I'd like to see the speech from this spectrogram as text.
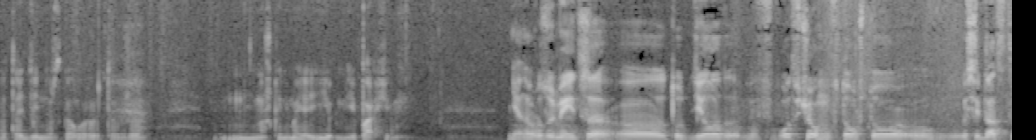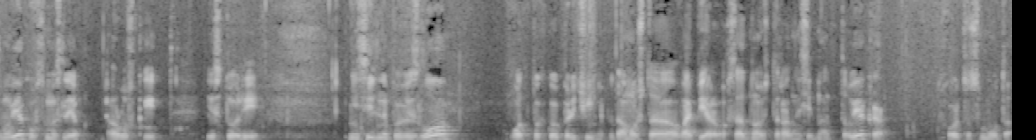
это отдельный разговор, это уже немножко не моя епархия. Не, ну разумеется, э, тут дело вот в чем, в том, что в XVII веку, в смысле русской истории, не сильно повезло Вот по какой причине. Потому что, во-первых, с одной стороны 17 века находится смута,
